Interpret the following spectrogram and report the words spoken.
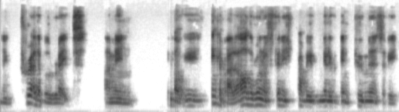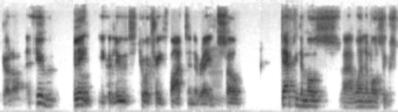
an incredible race. I mean, you know, you think about it, all the runners finished probably nearly within two minutes of each other. If you blink, you could lose two or three spots in the race. Mm. So definitely the most, uh, one of the most, ex-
